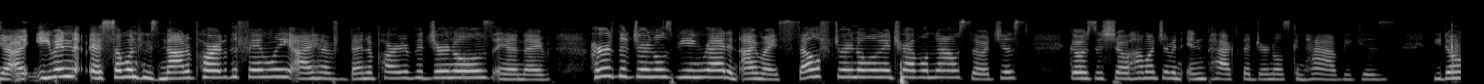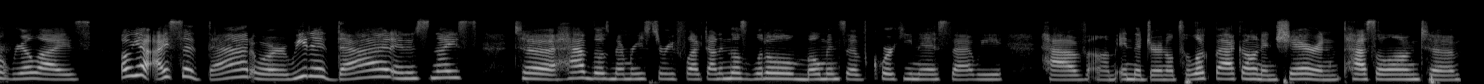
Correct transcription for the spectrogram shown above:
yeah, I, even as someone who's not a part of the family, I have been a part of the journals and I've heard the journals being read, and I myself journal when I travel now. So it just goes to show how much of an impact the journals can have because you don't realize oh yeah, I said that or we did that. And it's nice to have those memories to reflect on and those little moments of quirkiness that we have um, in the journal to look back on and share and pass along to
